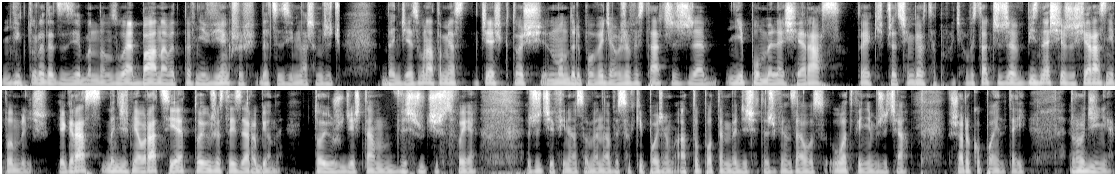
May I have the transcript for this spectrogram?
niektóre decyzje będą złe, ba nawet pewnie większość decyzji w naszym życiu będzie zła. Natomiast gdzieś ktoś mądry powiedział, że wystarczy, że nie pomylę się raz. To jakiś przedsiębiorca powiedział. Wystarczy, że w biznesie, że się raz nie pomylisz. Jak raz będziesz miał rację, to już jesteś zarobiony to już gdzieś tam wyrzucisz swoje życie finansowe na wysoki poziom, a to potem będzie się też wiązało z ułatwieniem życia w szeroko pojętej rodzinie.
